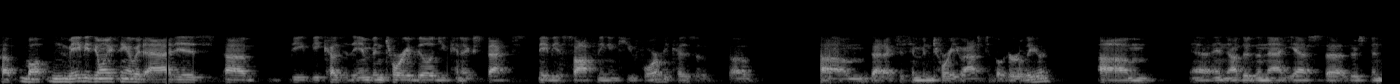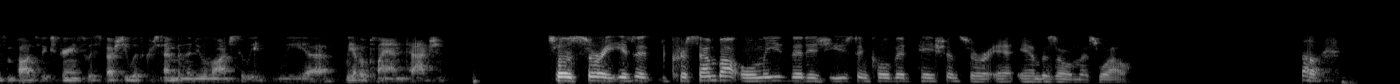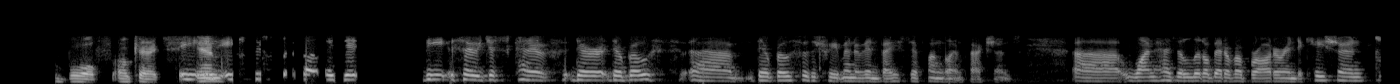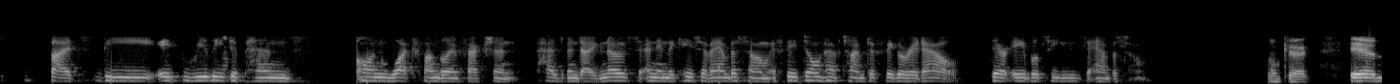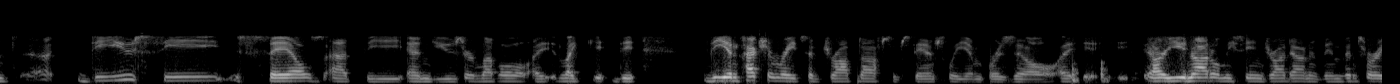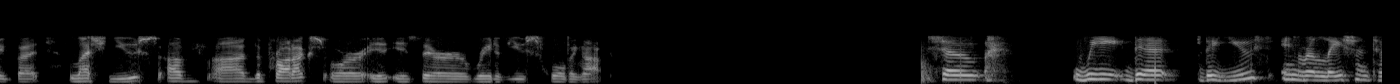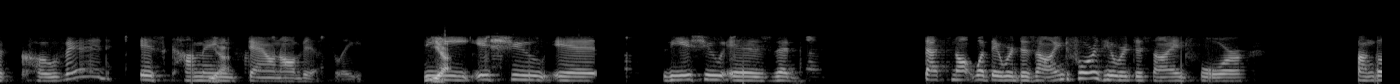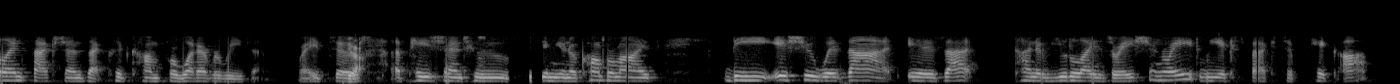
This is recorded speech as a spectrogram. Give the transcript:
Uh, maybe the only thing I would add is, uh, because of the inventory build, you can expect maybe a softening in Q4 because of um, that excess inventory you asked about earlier. Um, uh, and Other than that, yes, there's been some positive experience, especially with Cresemba and the new launch that we have a plan to action. So sorry, is it Cresemba only that is used in COVID patients or AmBisome as well? Both. Both. Okay. And so just kind of they're they're both um, they're both for the treatment of invasive fungal infections. Uh, one has a little bit of a broader indication, but the it really depends on what fungal infection has been diagnosed. And in the case of AmBisome, if they don't have time to figure it out, they're able to use AmBisome. Okay. And uh, do you see sales at the end user level? Like the the infection rates have dropped off substantially in Brazil. Are you not only seeing drawdown of inventory, but less use of uh, the products, or is their rate of use holding up? The the use in relation to COVID is coming yeah. down, obviously. The yeah. issue is the issue is that that's not what they were designed for. They were designed for fungal infections that could come for whatever reason, right? So yeah. a patient who is immunocompromised, the issue with that is that kind of utilization rate we expect to pick up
